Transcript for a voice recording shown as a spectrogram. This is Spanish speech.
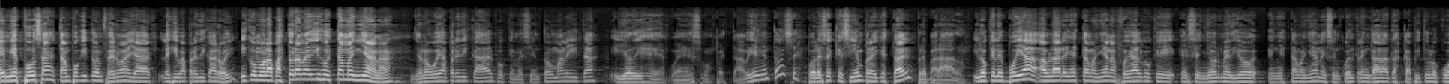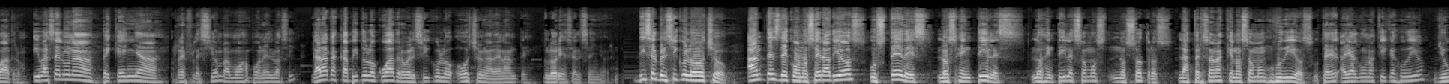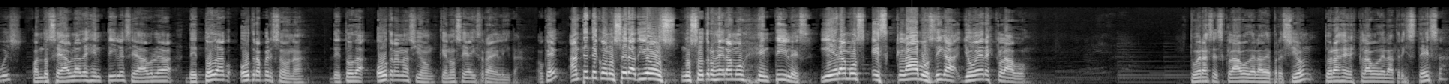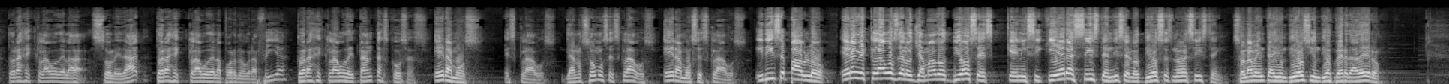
Eh, mi esposa está un poquito enferma, ya les iba a predicar hoy. Y como la pastora me dijo esta mañana, yo no voy a predicar porque me siento malita. Y yo dije, pues, pues está bien entonces. Por eso es que siempre hay que estar preparado. Y lo que les voy a hablar en esta mañana fue algo que, que el Señor me dio en esta mañana y se encuentra en Gálatas capítulo 4. Y va a ser una pequeña reflexión, vamos a ponerlo así. Gálatas capítulo 4, versículo 8 en adelante. Gloria sea al Señor. Dice el versículo 8 antes de conocer a Dios, ustedes, los gentiles, los gentiles somos nosotros, las personas que no somos judíos. ¿Ustedes, ¿Hay alguno aquí que es judío? Jewish. Cuando se habla de gentiles, se habla de toda otra persona, de toda otra nación que no sea israelita. ¿Ok? Antes de conocer a Dios, nosotros éramos gentiles y éramos esclavos. Diga, yo era esclavo. Tú eras esclavo de la depresión, tú eras esclavo de la tristeza, tú eras esclavo de la soledad, tú eras esclavo de la pornografía, tú eras esclavo de tantas cosas. Éramos esclavos. Ya no somos esclavos, éramos esclavos. Y dice Pablo, eran esclavos de los llamados dioses que ni siquiera existen. Dice, los dioses no existen. Solamente hay un Dios y un Dios verdadero.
